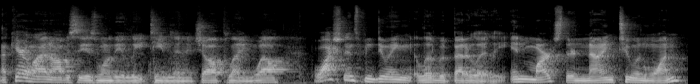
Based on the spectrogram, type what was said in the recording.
Now Carolina obviously is one of the elite teams in NHL, playing well. But Washington's been doing a little bit better lately. In March, they're nine two and one.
